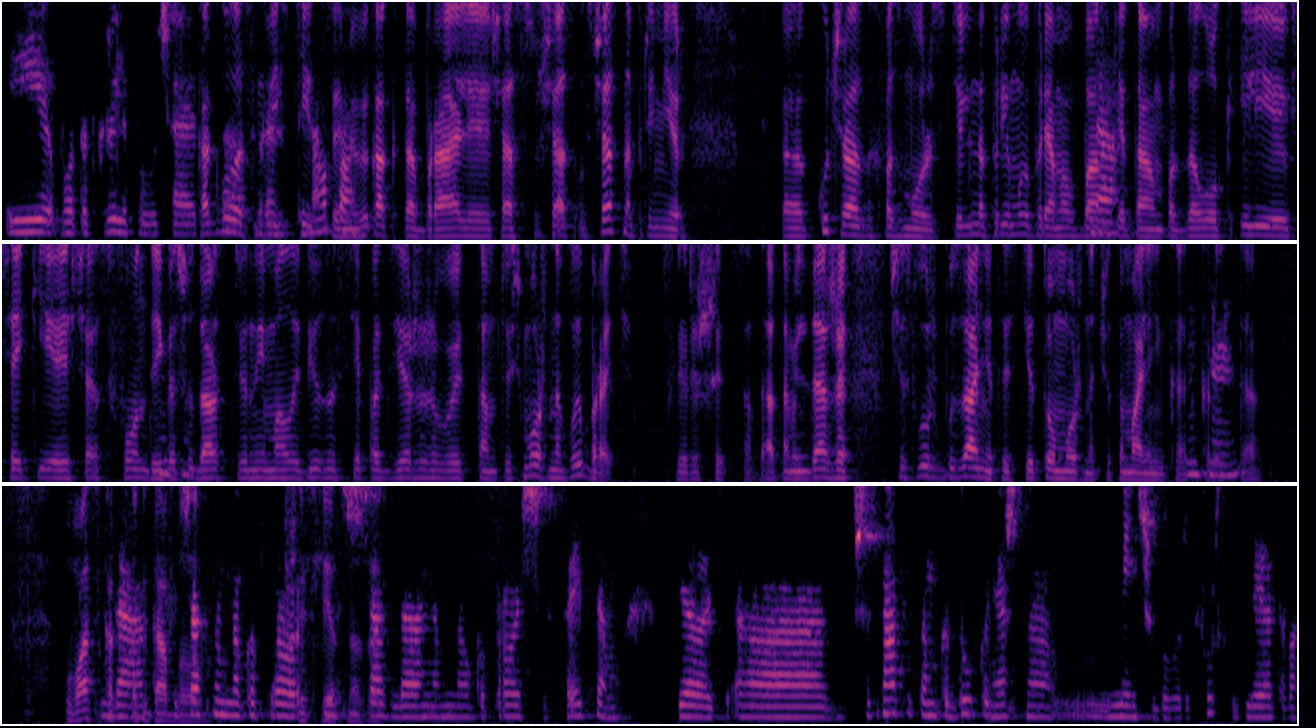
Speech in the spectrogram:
и вот открыли, получается. Как было с инвестициями? Вы как-то брали, сейчас, сейчас, вот сейчас, например, куча разных возможностей. Или напрямую прямо в банке да. там под залог, или всякие сейчас фонды и государственные, малый бизнес все поддерживают там. То есть можно выбрать, если решиться, да, там, или даже через службу занятости, то можно что-то маленькое открыть, угу. да. У вас как да, тогда сейчас было? Намного про... 6 лет сейчас, назад. да, намного проще с этим, сделать. А, в шестнадцатом году, конечно, меньше было ресурсов для этого,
